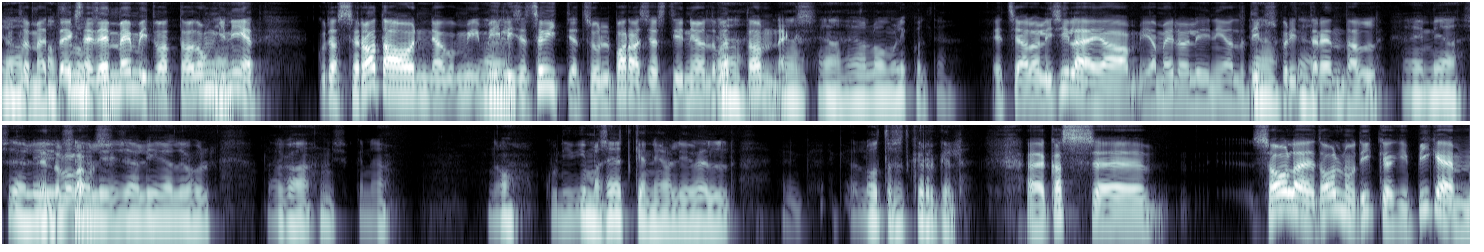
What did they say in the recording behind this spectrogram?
ütleme, et eks need MM-id vaata ongi ja. nii, et kuidas see rada on ja millised sõitjad sul parasjagu nii-öelda võtta on, eks. ja, ja loomulikult, jah. et seal oli sile ja, ja meil oli nii-öelda tippsprinter endal. jah, see oli, see olemas. oli, see oli igal juhul väga niisugune noh, kuni viimase hetkeni oli veel lootused kõrgel. Äh, kas äh, sa oled olnud ikkagi pigem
